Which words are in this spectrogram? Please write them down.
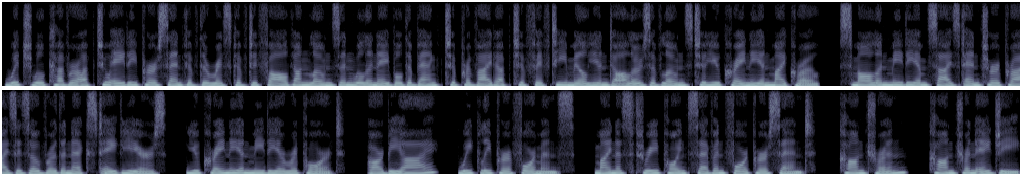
which will cover up to 80% of the risk of default on loans and will enable the bank to provide up to $50 million of loans to Ukrainian micro, small and medium-sized enterprises over the next eight years, Ukrainian media report. RBI, weekly performance, minus 3.74%. Kontron, Kontron AG,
